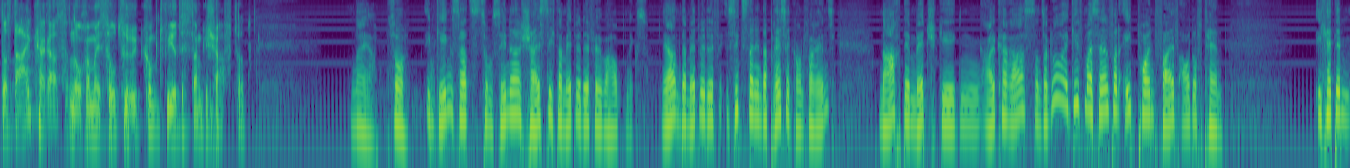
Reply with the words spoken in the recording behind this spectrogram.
dass der Alcaraz noch einmal so zurückkommt, wie er das dann geschafft hat. Naja, so, im Gegensatz zum Sinner scheißt sich der Medvedev ja überhaupt nichts. Ja, und der Medvedev sitzt dann in der Pressekonferenz nach dem Match gegen Alcaraz und sagt, oh, I give myself an 8.5 out of 10. Ich hätte,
